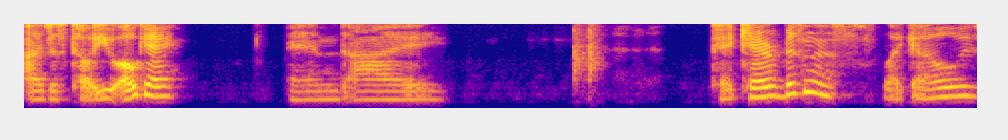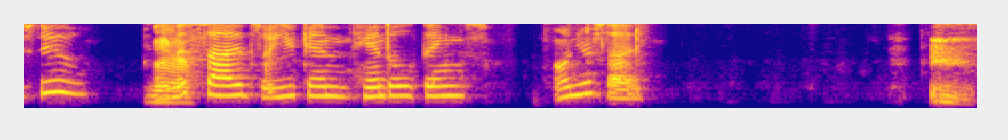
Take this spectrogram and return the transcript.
I just tell you, "Okay," and I take care of business like I always do on this side so you can handle things on your side.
